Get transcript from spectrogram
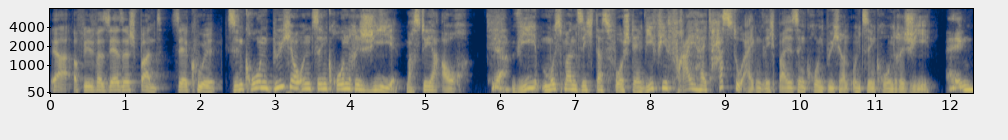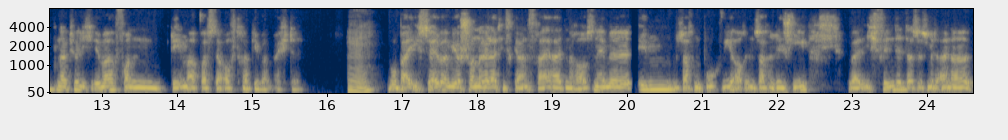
Ja, auf jeden Fall sehr, sehr spannend. Sehr cool. Synchronbücher und Synchronregie machst du ja auch. Ja. Wie muss man sich das vorstellen? Wie viel Freiheit hast du eigentlich bei Synchronbüchern und Synchronregie? Hängt natürlich immer von dem ab, was der Auftraggeber möchte. Mhm. Wobei ich selber mir schon relativ gern Freiheiten rausnehme, in Sachen Buch wie auch in Sachen Regie, weil ich finde, dass es mit einer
